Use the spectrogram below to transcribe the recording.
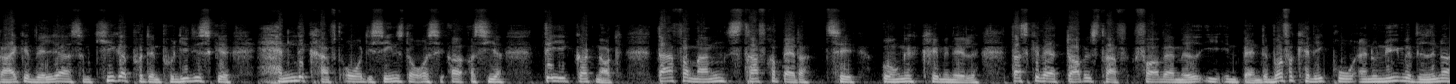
række vælgere, som kigger på den politiske handlekraft over de seneste år og, og siger, det er ikke godt nok. Der er for mange strafrabatter til unge kriminelle. Der skal være dobbeltstraf for at være med i en bande. Hvorfor kan vi ikke bruge anonyme vidner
